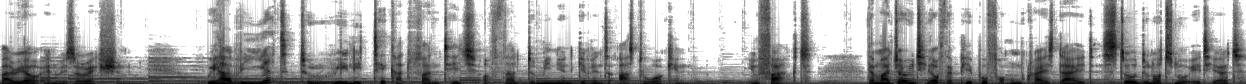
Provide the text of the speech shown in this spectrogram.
burial, and resurrection, we have yet to really take advantage of that dominion given to us to walk in. In fact, the majority of the people for whom Christ died still do not know it yet,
